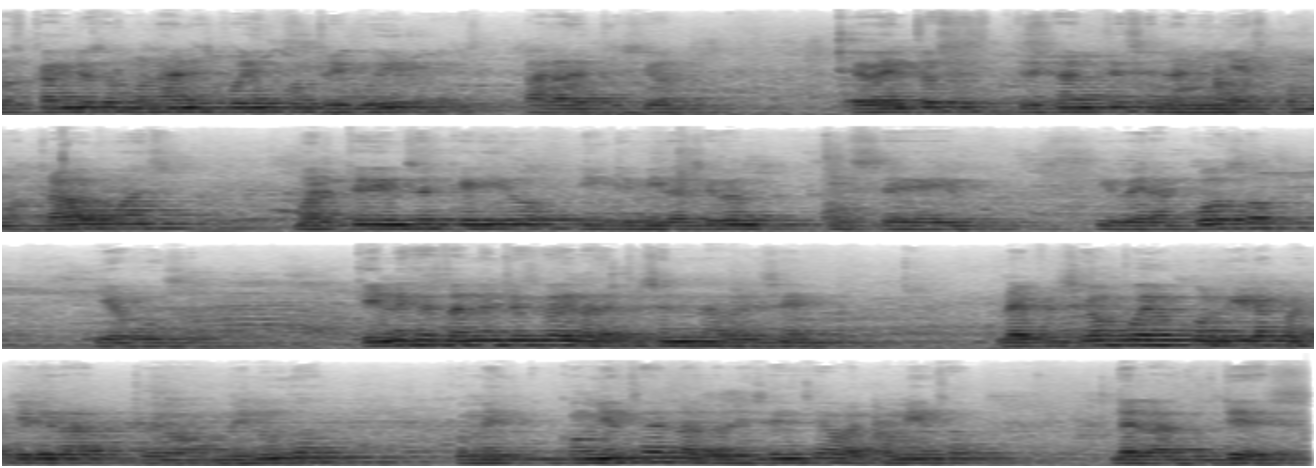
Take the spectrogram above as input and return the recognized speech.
Los cambios hormonales pueden contribuir a la depresión. Eventos estresantes en la niñez como traumas, muerte de un ser querido, intimidación y ciberacoso y abuso. ¿Quiénes están en riesgo de la depresión en adolescente? La depresión puede ocurrir a cualquier edad, pero a menudo comienza en la adolescencia o al comienzo de la adultez.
